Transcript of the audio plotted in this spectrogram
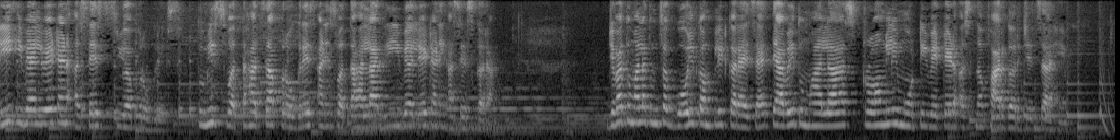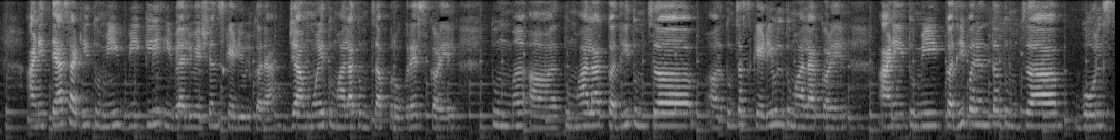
evaluate and assess your progress तुम्ही स्वतःचा प्रोग्रेस आणि स्वतःला इव्हॅल्युएट आणि असेस करा. जेव्हा तुम्हाला तुमचा गोल कंप्लीट करायचा आहे त्यावेळी तुम्हाला स्ट्रॉंगली मोटिवेटेड असणं फार गरजेचं आहे. आणि त्यासाठी तुम्ही वीकली इव्हॅल्युएशन स्केड्यूल करा ज्यामुळे तुम्हाला तुमचा प्रोग्रेस कळेल. तुम तुम्हाला कधी तुमचं तुमचा स्केड्यूल तुम्हाला कळेल आणि तुम्ही कधीपर्यंत तुमचा गोल्स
